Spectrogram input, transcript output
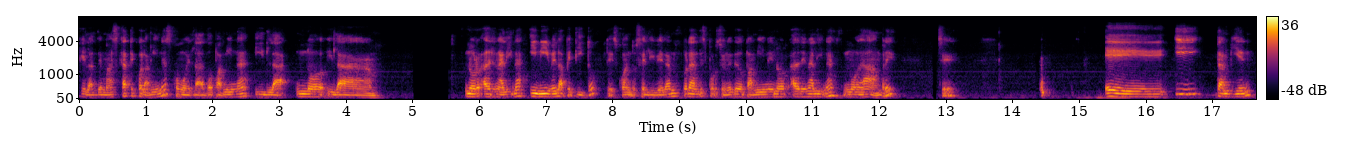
que las demás catecolaminas, como la dopamina y la, no, y la noradrenalina inhibe el apetito, entonces cuando se liberan grandes porciones de dopamina y noradrenalina no da hambre, ¿sí? Eh, y también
